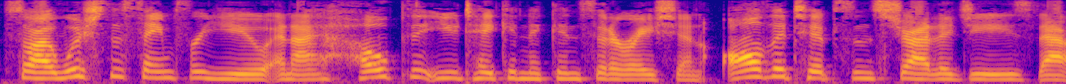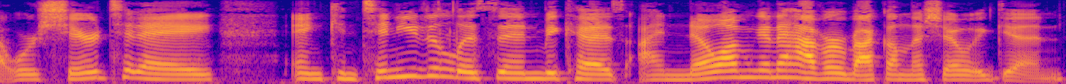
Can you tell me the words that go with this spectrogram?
So I wish the same for you and I hope that you take into consideration all the tips and strategies that were shared today and continue to listen because I know I'm going to have her back on the show again.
